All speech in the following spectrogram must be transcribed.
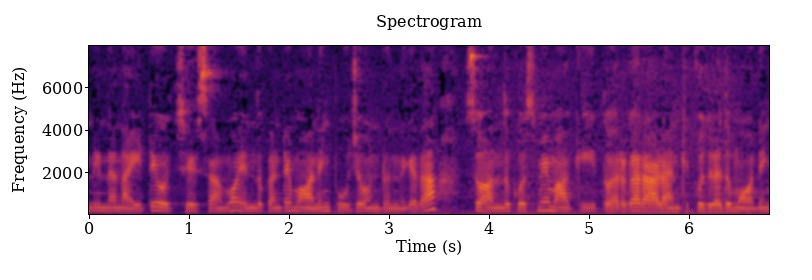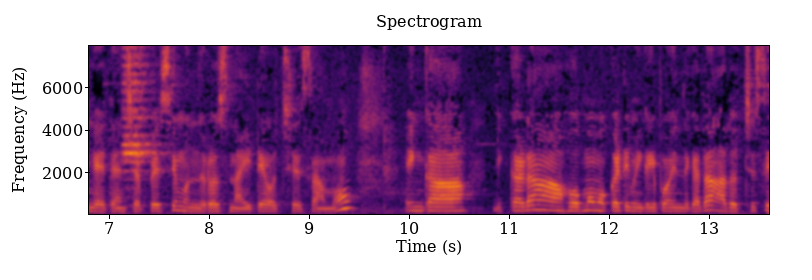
నిన్న నైటే వచ్చేసాము. ఎందుకంటే మార్నింగ్ పూజ ఉంటుంది కదా. సో అందుకోసమే మాకు త్వరగా రావడానికి కుదరదు మార్నింగ్ అయితే అని చెప్పేసి ముందు రోజు నైటే వచ్చేసాము. ఇంకా ఇక్కడ హోమం ఒకటి మిగిలిపోయింది కదా అది వచ్చేసి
